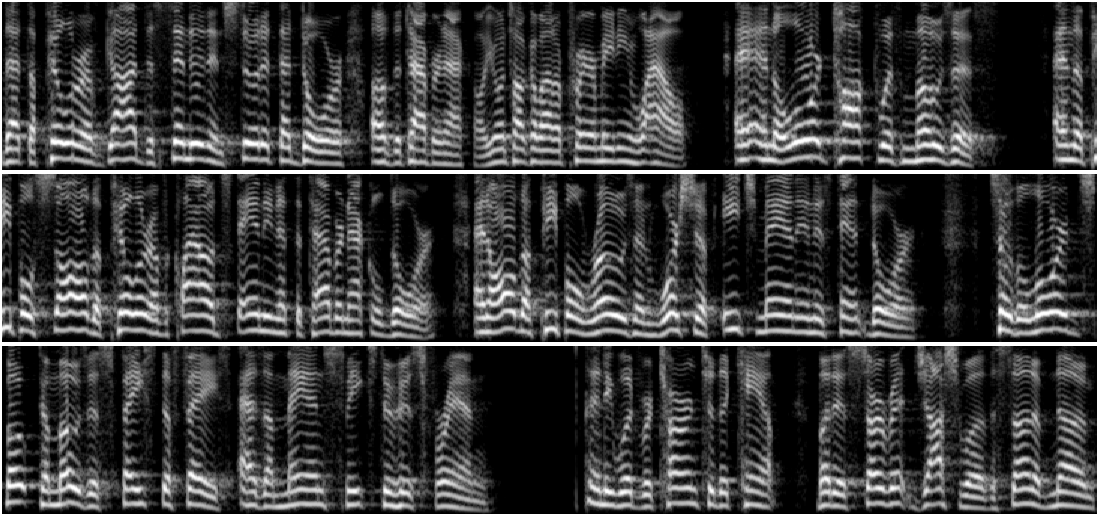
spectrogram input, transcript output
that the pillar of God descended and stood at the door of the tabernacle. You want to talk about a prayer meeting? Wow. And the Lord talked with Moses. And the people saw the pillar of cloud standing at the tabernacle door. And all the people rose and worshiped, each man in his tent door. So the Lord spoke to Moses face to face as a man speaks to his friend. And he would return to the camp. But his servant Joshua, the son of Nun,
